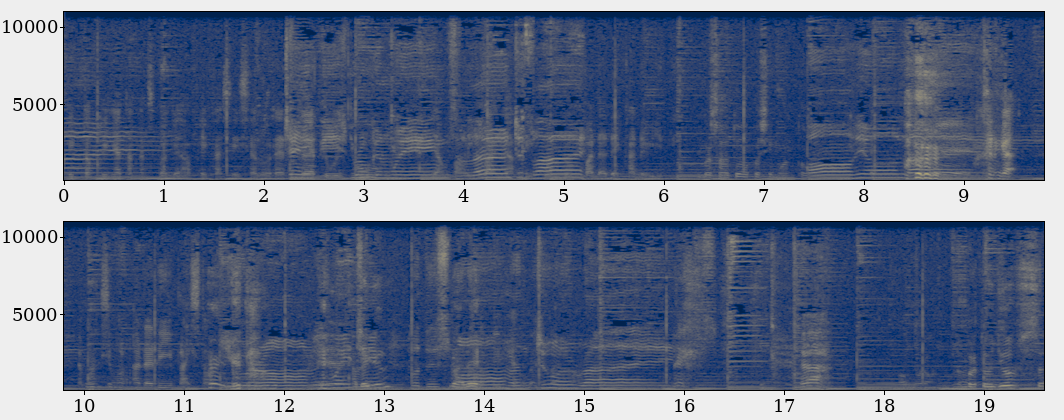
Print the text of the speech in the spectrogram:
TikTok dinyatakan sebagai aplikasi seluler Take these ke-7 broken yang paling banyak diunduh pada dekade ini. Nomor satu apa sih Monto? Kan enggak emang sih ada di Play Store. You were only Ada waiting gitu? for this Nggak ada. ya? Moment to arise. ya Nomor tujuh se,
